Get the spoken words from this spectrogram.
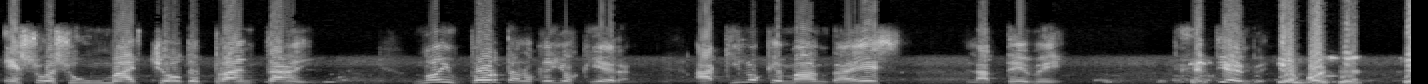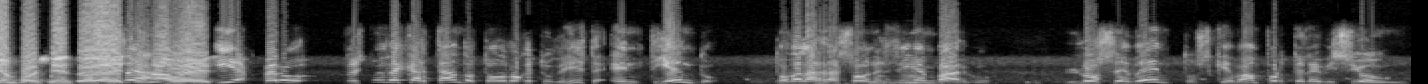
eso es un macho de prime time. No importa lo que ellos quieran Aquí lo que manda es la TV. ¿Entiendes? 100%, 100%. De hecho, una vez... pero no estoy descartando todo lo que tú dijiste. Entiendo todas las razones. Sin embargo, los eventos que van por televisión,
